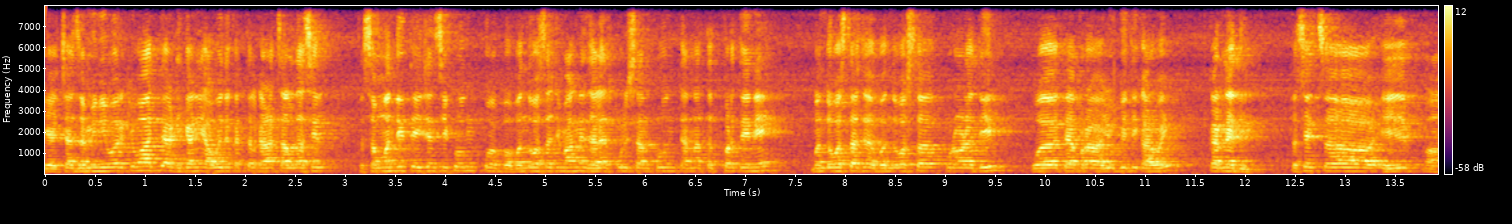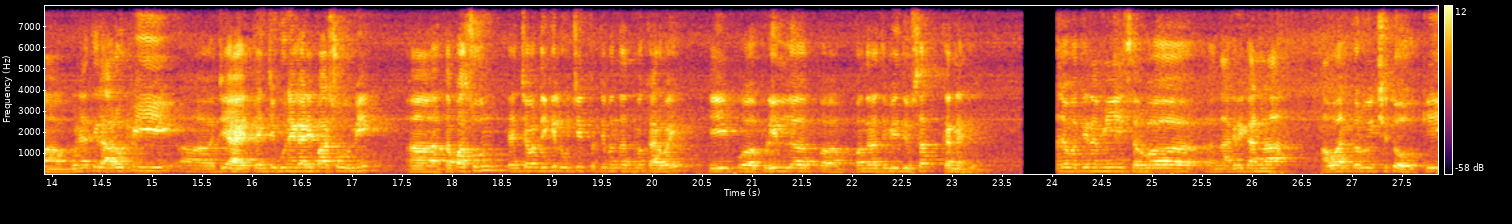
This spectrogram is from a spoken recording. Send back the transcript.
याच्या जमिनीवर किंवा त्या ठिकाणी अवैध कत्तलखाना चालत असेल तर संबंधित एजन्सीकडून बंदोबस्ताची मागणी झाल्यास पोलिसांकडून त्यांना तत्परतेने बंदोबस्ताचं बंदोबस्त पुरवण्यात येईल व त्या प्र योग्य ती कारवाई करण्यात येईल. तसेच हे गुन्ह्यातील आरोपी जे आहेत त्यांची गुन्हेगारी पार्श्वभूमी तपासून त्यांच्यावर देखील उचित प्रतिबंधात्मक कारवाई ही प- पुढील पंधरा ते वीस दिवसात करण्यात येईल. माझ्या वतीनं मी सर्व नागरिकांना आवाहन करू इच्छितो की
